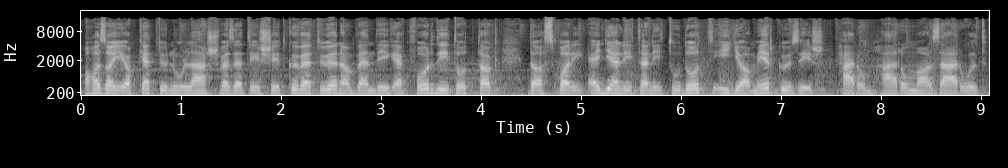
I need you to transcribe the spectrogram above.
A hazaiak 2-0-ás vezetését követően a vendégek fordítottak, de a Spari egyenlíteni tudott, így a mérkőzés 3-3-mal zárult.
